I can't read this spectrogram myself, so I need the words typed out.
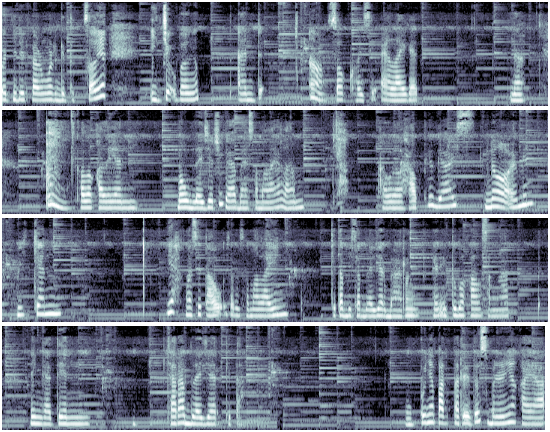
buat jadi farmer gitu. Soalnya hijau banget and oh so cozy I like it Nah, kalau kalian mau belajar juga bahasa Malayalam, ya, yeah, I will help you guys. No, I mean we can ya yeah, ngasih tahu satu sama lain kita bisa belajar bareng dan itu bakal sangat ningkatin cara belajar kita. Punya partner itu sebenarnya kayak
